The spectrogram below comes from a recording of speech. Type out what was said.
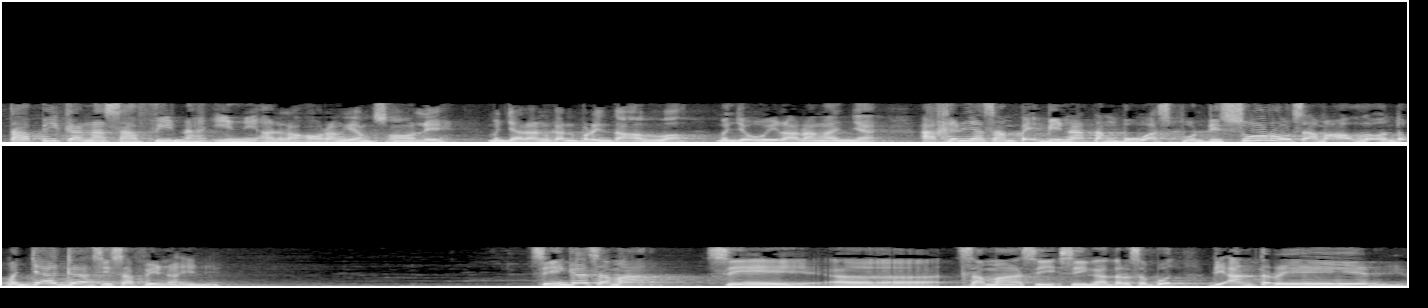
Tapi karena Safinah ini adalah orang yang soleh. Menjalankan perintah Allah. Menjauhi larangannya. Akhirnya sampai binatang buas pun disuruh sama Allah untuk menjaga si Safinah ini. Sehingga sama si uh, sama si singa tersebut dianterin.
